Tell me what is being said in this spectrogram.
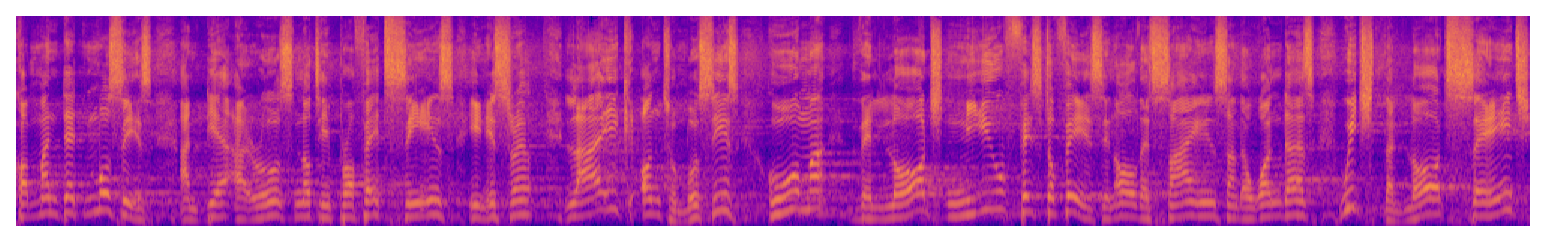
commanded Moses. And there arose not a prophet since in Israel, like unto Moses, whom the Lord knew face to face in all the signs and the wonders which the Lord sent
